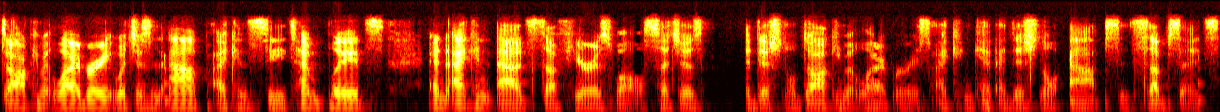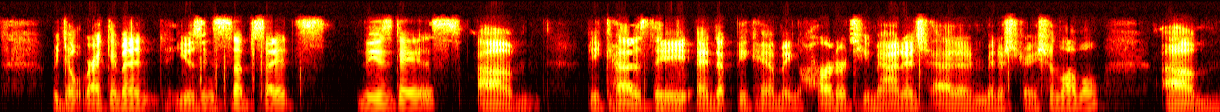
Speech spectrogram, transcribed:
document library, which is an app. I can see templates and I can add stuff here as well, such as additional document libraries. I can get additional apps and subsites. We don't recommend using subsites these days um, because they end up becoming harder to manage at an administration level. Um,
